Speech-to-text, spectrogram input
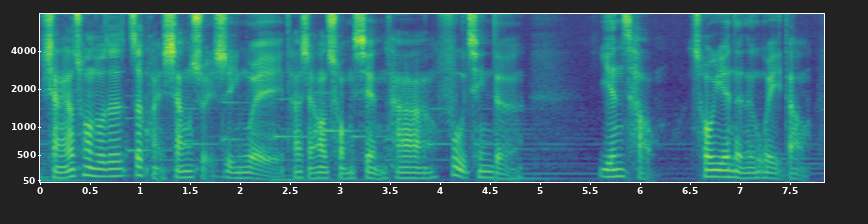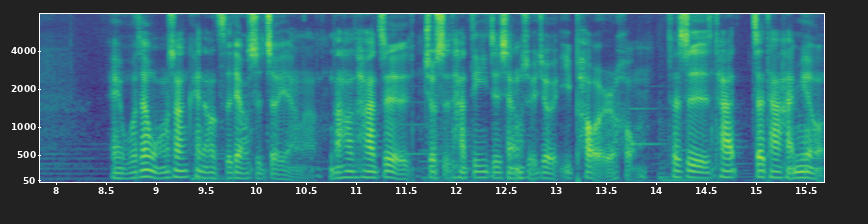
想要创作这这款香水，是因为他想要重现他父亲的烟草抽烟的那个味道。哎，我在网上看到资料是这样了，然后他这就是他第一支香水就一炮而红。这是他在他还没有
